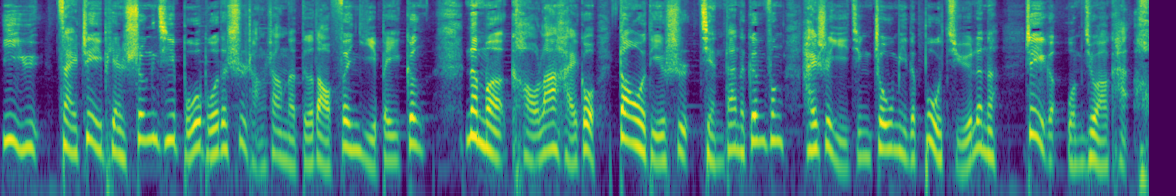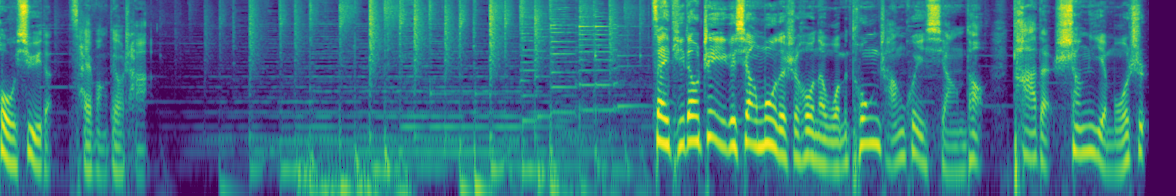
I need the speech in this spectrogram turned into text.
意欲在这片生机勃勃的市场上呢，得到分一杯羹。那么，考拉海购到底是简单的跟风，还是已经周密的布局了呢？这个我们就要看后续的采访调查。在提到这一个项目的时候呢，我们通常会想到它的商业模式。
